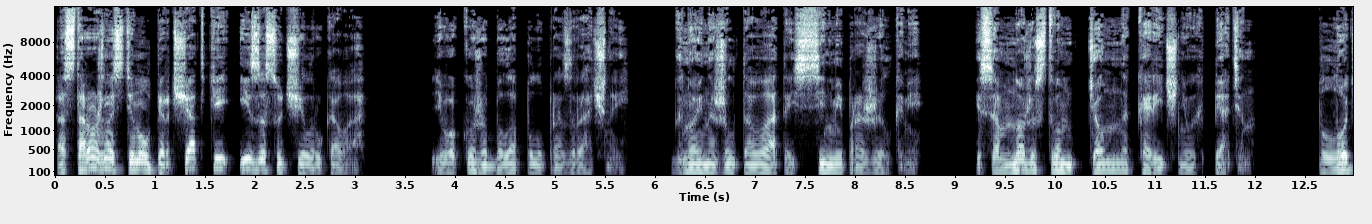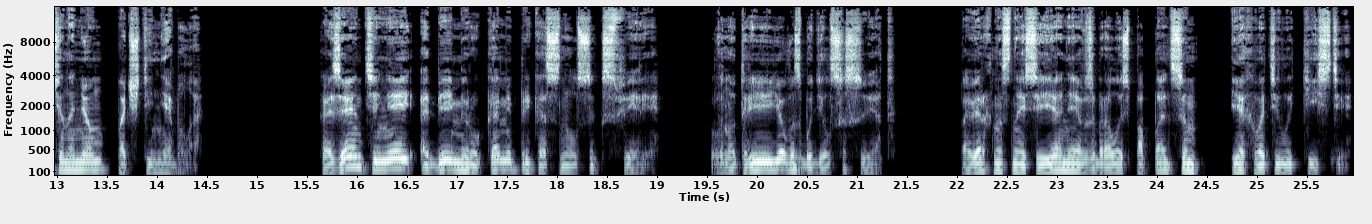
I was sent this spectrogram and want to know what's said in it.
осторожно стянул перчатки и засучил рукава. Его кожа была полупрозрачной, гнойно-желтоватой, с синими прожилками и со множеством темно-коричневых пятен. Плоти на нем почти не было. Хозяин теней обеими руками прикоснулся к сфере. Внутри ее возбудился свет. Поверхностное сияние взобралось по пальцам и охватило кисти.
